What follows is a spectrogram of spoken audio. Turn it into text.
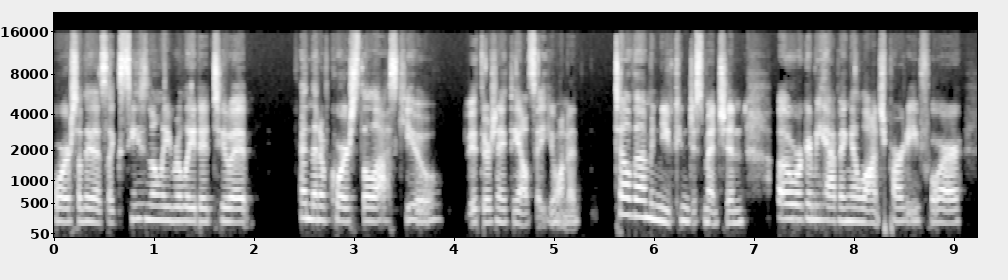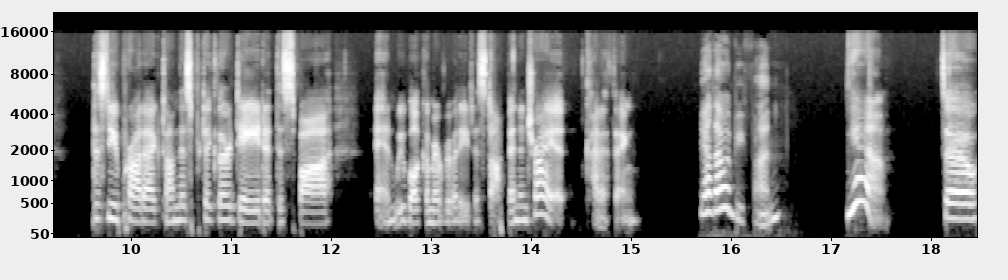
or something that's like seasonally related to it. And then, of course, they'll ask you if there's anything else that you want to tell them and you can just mention oh we're going to be having a launch party for this new product on this particular date at the spa and we welcome everybody to stop in and try it kind of thing. Yeah that would be fun. Yeah so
